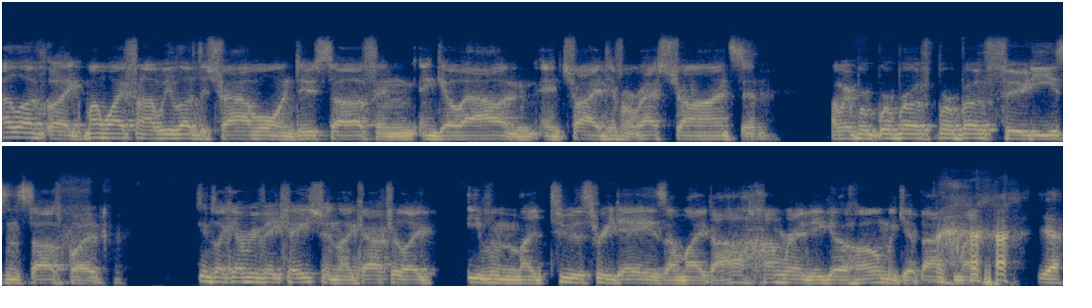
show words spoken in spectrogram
I love like my wife and I. We love to travel and do stuff and and go out and and try different restaurants and I mean, we're, we're both we're both foodies and stuff, but seems like every vacation, like after like even like two to three days, I'm like, ah, I'm ready to go home and get back. My, yeah.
